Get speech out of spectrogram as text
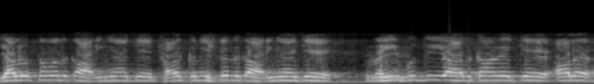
ਜਲ ਉਤਮ ਅਧਿਕਾਰੀਆਂ ਚ ਥਲ ਕਨਿਸ਼ਟ ਅਧਿਕਾਰੀਆਂ ਚ ਮਹੀ ਬੁੱਧੀ ਆਦਿਕਾਂ ਵਿੱਚ ਅਲ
